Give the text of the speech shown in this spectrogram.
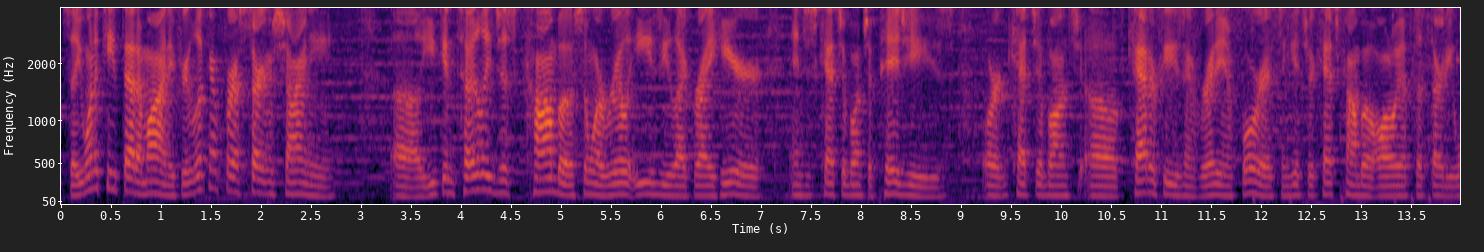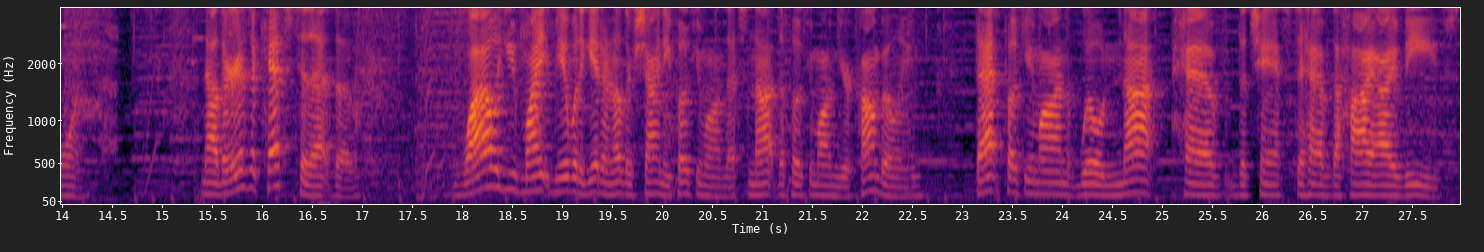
So you want to keep that in mind. If you're looking for a certain shiny, uh, you can totally just combo somewhere real easy like right here and just catch a bunch of Pidgeys or catch a bunch of Caterpies in Viridian Forest and get your catch combo all the way up to 31. Now there is a catch to that though. While you might be able to get another shiny Pokemon that's not the Pokemon you're comboing, that Pokemon will not have the chance to have the high IVs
